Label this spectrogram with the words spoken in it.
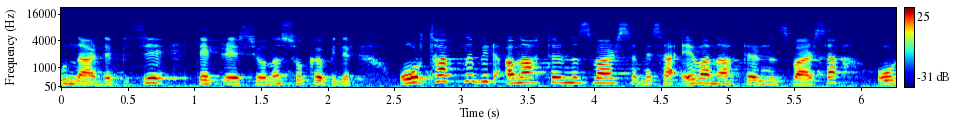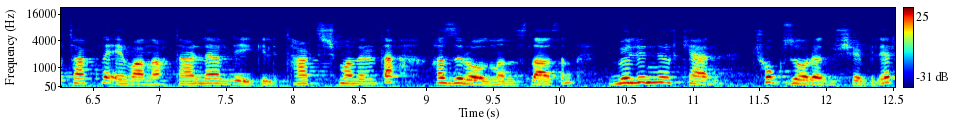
Bunlar da bizi depresyona sokabilir. Ortaklı bir anahtarınız varsa, mesela ev anahtarınız varsa ortaklı ev anahtarlarla ilgili tartışmalara da hazır olmanız lazım. Bölünürken çok zora düşebilir.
